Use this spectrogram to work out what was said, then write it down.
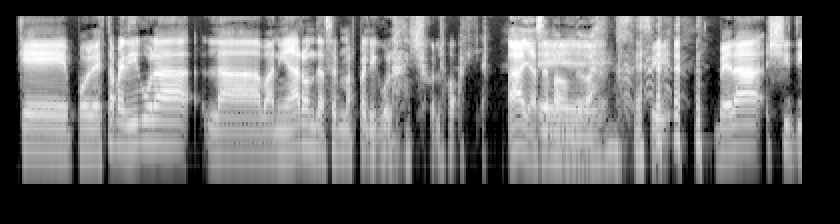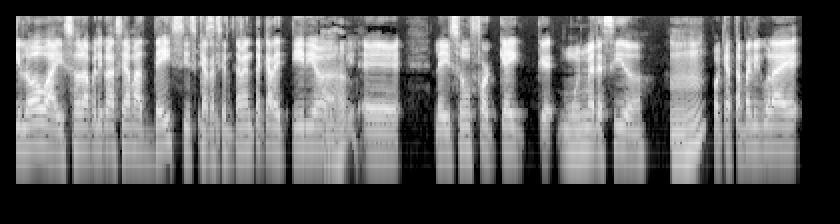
que por esta película la banearon de hacer más películas en Checoslovaquia. Ah, ya sé para dónde va. Eh, sí. Vera Shitilova hizo una película que se llama Daisies, que recientemente Criterion eh, le hizo un 4K que, muy merecido. Porque esta película es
